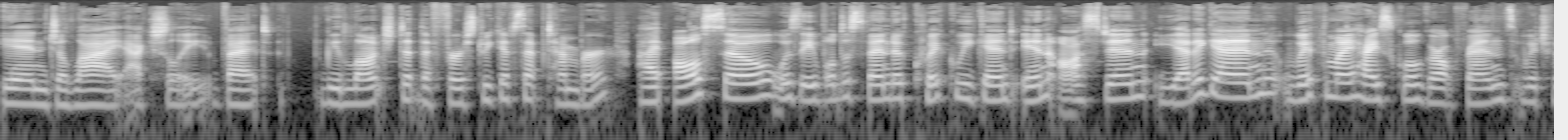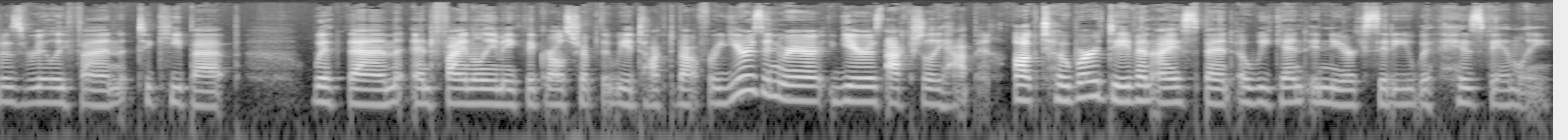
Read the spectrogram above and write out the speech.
in July actually, but we launched it the first week of September. I also was able to spend a quick weekend in Austin yet again with my high school girlfriends, which was really fun to keep up with them and finally make the girls trip that we had talked about for years and years actually happen. October, Dave and I spent a weekend in New York City with his family.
